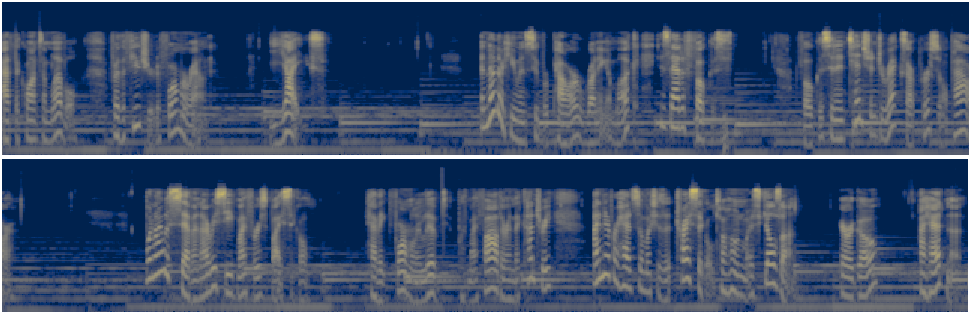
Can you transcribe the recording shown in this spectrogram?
at the quantum level for the future to form around. Yikes! Another human superpower running amok is that of focus. Focus and intention directs our personal power. When I was seven, I received my first bicycle. Having formerly lived with my father in the country, I never had so much as a tricycle to hone my skills on. Ergo, I had none.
